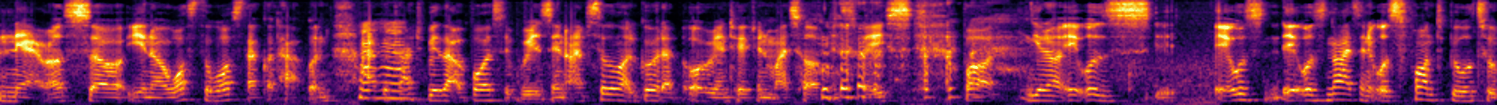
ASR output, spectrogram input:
near us. So you know, what's the worst that could happen? I can mm-hmm. try to be that voice of reason. I'm still not good at orientating myself in space, but you know, it was. it was it was nice and it was fun to be able to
